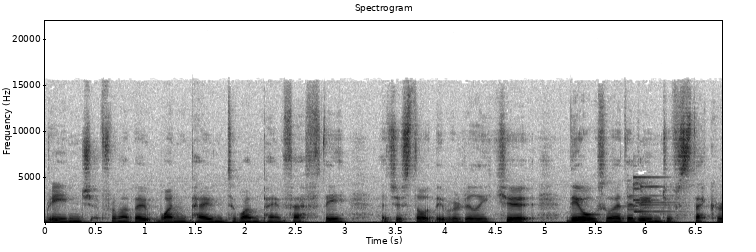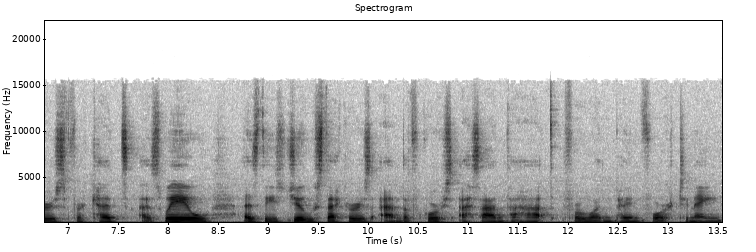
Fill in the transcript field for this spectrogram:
range from about £1 to £1.50. I just thought they were really cute. They also had a range of stickers for kids as well as these jewel stickers and of course a Santa hat for £1.49.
